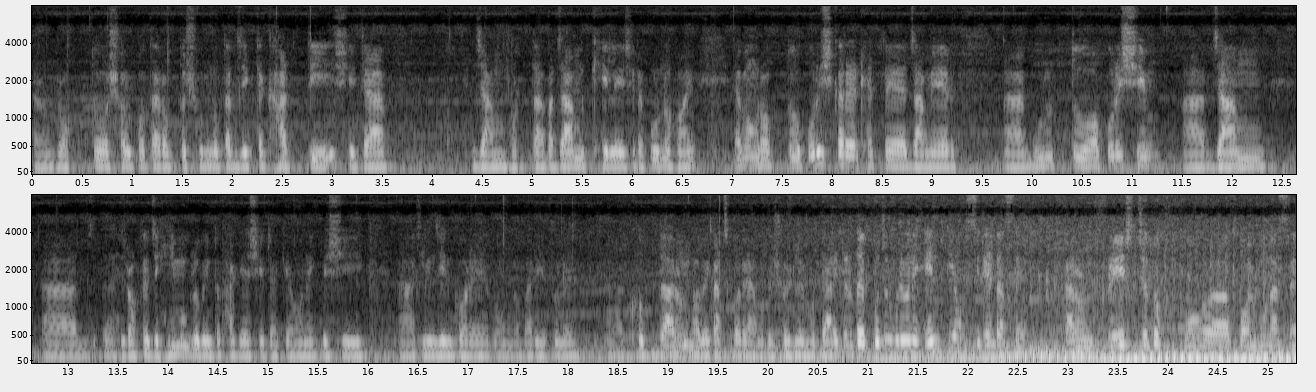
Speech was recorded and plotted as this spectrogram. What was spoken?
কারণ রক্ত স্বল্পতা, রক্ত শূন্যতার যে একটা ঘাটতি, সেটা জাম ভর্তা বা জাম খেলে সেটা পূর্ণ হয় এবং রক্ত পরিষ্কারের ক্ষেত্রে জামের গুরুত্ব অপরিসীম। আর জাম রক্তের যে হিমোগ্লোবিনটা থাকে সেটাকে অনেক বেশি ক্লিনজিং করে এবং বাড়িয়ে তোলে। খুব দারুণভাবে কাজ করে আমাদের শরীরের মধ্যে। আর এটাতে প্রচুর পরিমাণে অ্যান্টি অক্সিডেন্ট আছে, কারণ ফ্রেশ যত ফলমূল আছে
